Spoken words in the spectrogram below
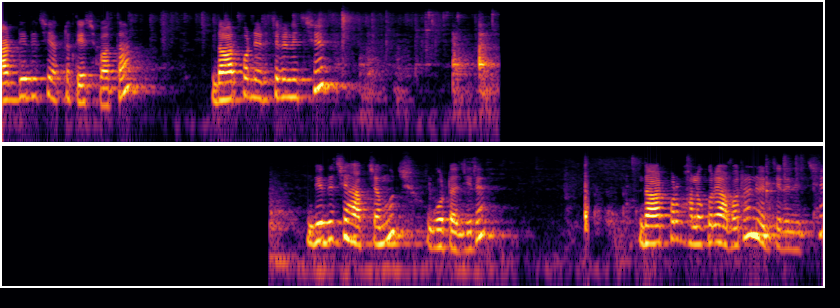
আর দিয়ে দিচ্ছি একটা তেজপাতা। দেওয়ার পর নেড়ে চেড়ে নিচ্ছি। দিয়ে দিচ্ছি হাফ চামচ গোটা জিরে। দেওয়ার পর ভালো করে আবারও নেড়ে চেড়ে নিচ্ছে।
